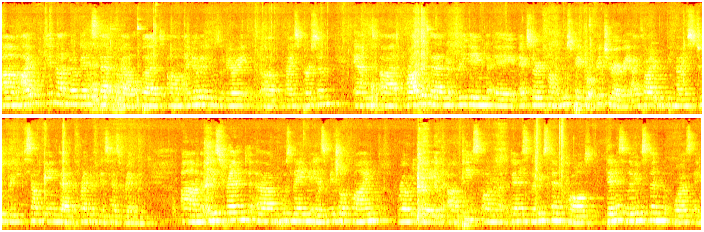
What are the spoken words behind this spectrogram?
Um, I did not know Dennis that well, but um, I know that he was a very uh, nice person. And uh, rather than reading a excerpt from a newspaper obituary, I thought it would be nice to read something that a friend of his has written. Um, his friend, um, whose name is Mitchell Klein, wrote a uh, piece on Dennis Livingston called Dennis Livingston was a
